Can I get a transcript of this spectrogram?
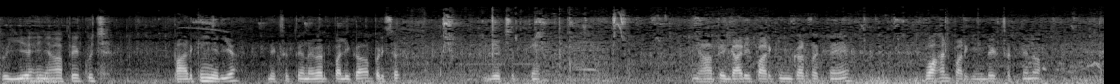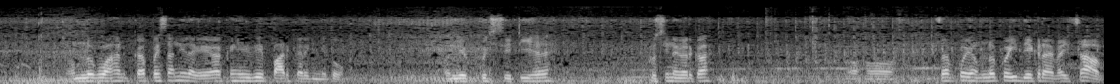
तो ये है यहाँ पे कुछ पार्किंग एरिया, देख सकते हैं, नगर पालिका परिषद देख सकते हैं। यहाँ पे गाड़ी पार्किंग कर सकते हैं, वाहन पार्किंग, देख सकते हैं ना। हम लोग वाहन का पैसा नहीं लगेगा, कहीं भी पार्क करेंगे तो। और ये कुछ सिटी है, कुशीनगर का। ओहो, सब कोई हम लोग को ही देख रहा है भाई साहब।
